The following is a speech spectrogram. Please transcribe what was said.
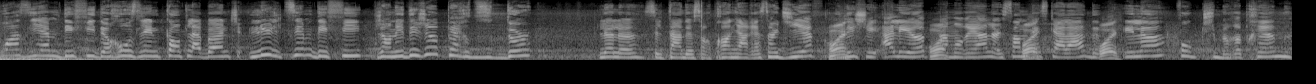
Troisième défi de Roselyne contre la bunch. L'ultime défi. J'en ai déjà perdu deux. Là, là, c'est le temps de se reprendre. Il en reste un GF. On est chez Aléop Ouais. à Montréal, un centre Ouais. d'escalade. Ouais. Et là, faut que je me reprenne.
